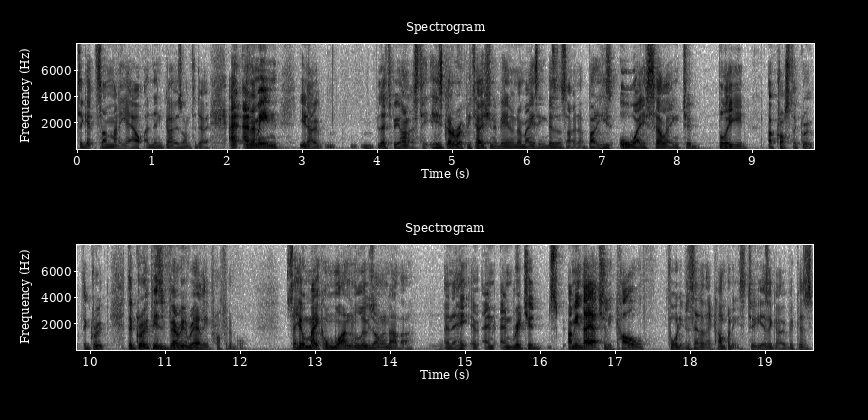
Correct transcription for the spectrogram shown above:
to get some money out, and then goes on to do it. And, and I mean, you know, let's be honest, he- he's got a reputation of being an amazing business owner, but he's always selling to bleed across the group. The group, the group is very rarely profitable, so he'll make on one and lose on another. Mm. And he and, and Richard, I mean, they actually culled forty percent of their companies two years ago because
